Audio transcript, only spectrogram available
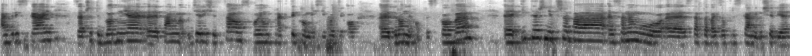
AgriSky za trzy tygodnie. Tam dzieli się całą swoją praktyką, jeśli chodzi o drony opryskowe. E, I też nie trzeba e, samemu e, startować z opryskami u siebie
